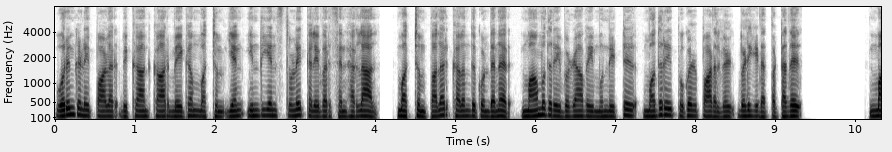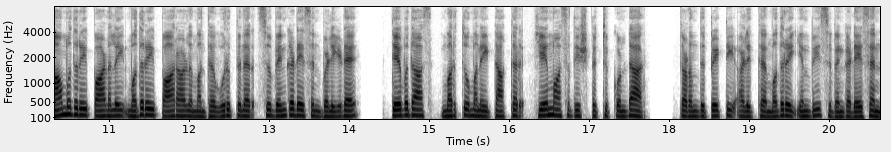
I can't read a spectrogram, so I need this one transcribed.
ஒருங்கிணைப்பாளர் விக்ராந்த் கார்மேகம் மற்றும் யங் இந்தியன்ஸ் துணைத் தலைவர் சென்ஹர்லால் மற்றும் பலர் கலந்து கொண்டனர். மாமதுரை விழாவை முன்னிட்டு மதுரை புகழ் பாடல்கள் வெளியிடப்பட்டது. மாமதுரை பாடலை மதுரை பாராளுமன்ற உறுப்பினர் சு. வெங்கடேசன் வெளியிட தேவதாஸ் மருத்துவமனை டாக்டர் ஹேமா சதீஷ் பெற்றுக்கொண்டார் தொடர்ந்து பேட்டி அளித்த மதுரை எம்பி சு. வெங்கடேசன்.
